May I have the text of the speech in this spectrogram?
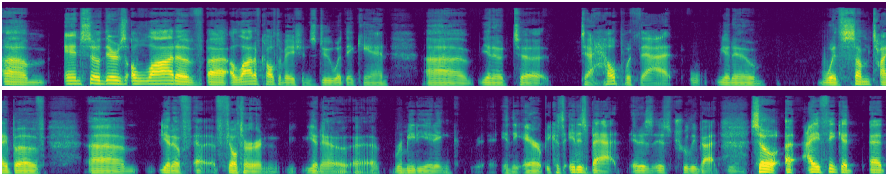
Um and so there's a lot of uh, a lot of cultivations do what they can uh you know to to help with that you know with some type of um you know f- uh, filter and you know uh, remediating in the air because it is bad. It is is truly bad. Yeah. so I, I think at at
